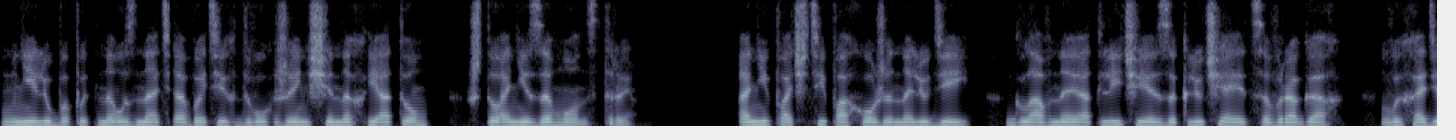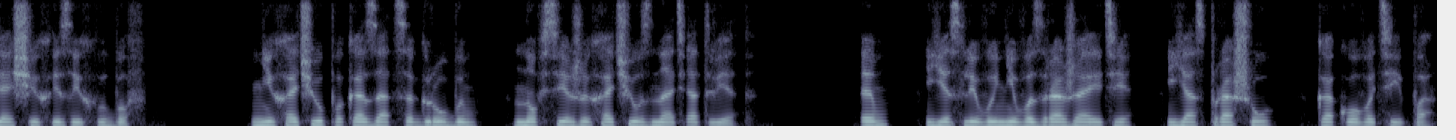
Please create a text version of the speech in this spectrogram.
Мне любопытно узнать об этих двух женщинах и о том, что они за монстры. Они почти похожи на людей, главное отличие заключается в рогах, выходящих из их лбов. Не хочу показаться грубым, но все же хочу знать ответ. М, если вы не возражаете, я спрошу, какого типа.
